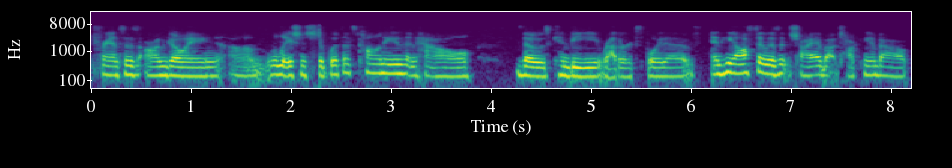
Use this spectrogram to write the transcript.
France's ongoing um, relationship with its colonies and how those can be rather exploitive. And he also isn't shy about talking about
